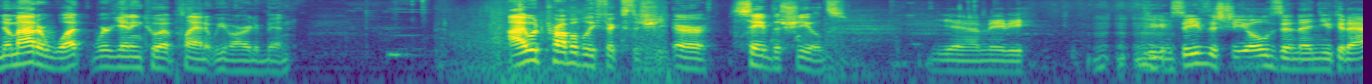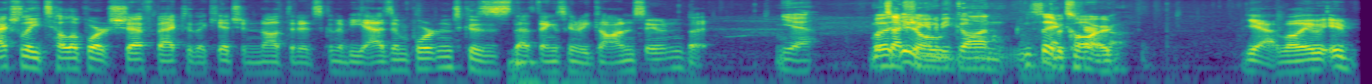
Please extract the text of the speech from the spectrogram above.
no matter what, we're getting to a planet we've already been. I would probably fix the shi or save the shields. Yeah, maybe. you can save the shields, and then you could actually teleport Chef back to the kitchen. Not that it's going to be as important because that thing's going to be gone soon. But Yeah. What's But, you actually going to be gone? you save a next turn? card. Yeah, well, it, it,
